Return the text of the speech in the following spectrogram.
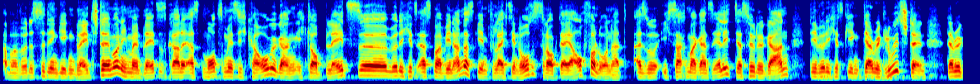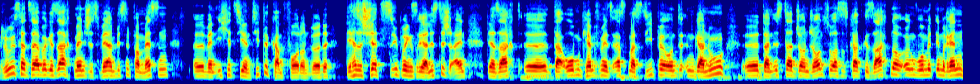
Aber würdest du den gegen Blades stellen wollen? Ich meine, Blades ist gerade erst mordsmäßig K.O. gegangen. Ich glaube, Blades äh, würde ich jetzt erstmal wen anders geben. Vielleicht den Rosenstrauk, der ja auch verloren hat. Also, ich sag mal ganz ehrlich, der Cyril Gahn, den würde ich jetzt gegen Derek Lewis stellen. Derek Lewis hat selber gesagt: Mensch, es wäre ein bisschen vermessen, äh, wenn ich jetzt hier einen Titelkampf fordern würde. Der schätzt es übrigens realistisch ein. Der sagt: äh, Da oben kämpfen wir jetzt erstmal Stiepe und Ngannou. Äh, dann ist da John Jones, du hast es gerade gesagt, noch irgendwo mit im Rennen.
